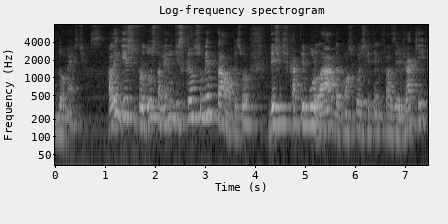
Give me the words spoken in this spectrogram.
domésticas. Além disso, produz também um descanso mental. A pessoa deixa de ficar tribulada com as coisas que tem que fazer, já que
